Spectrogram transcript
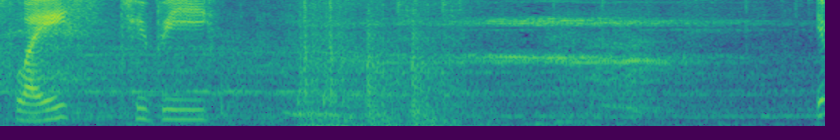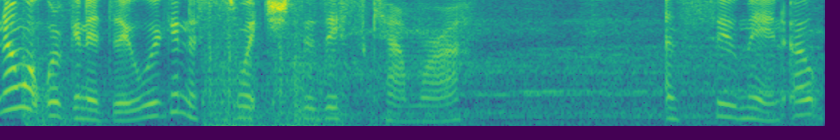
place to be... You know what we're gonna do? We're gonna switch to this camera and zoom in. Oh!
